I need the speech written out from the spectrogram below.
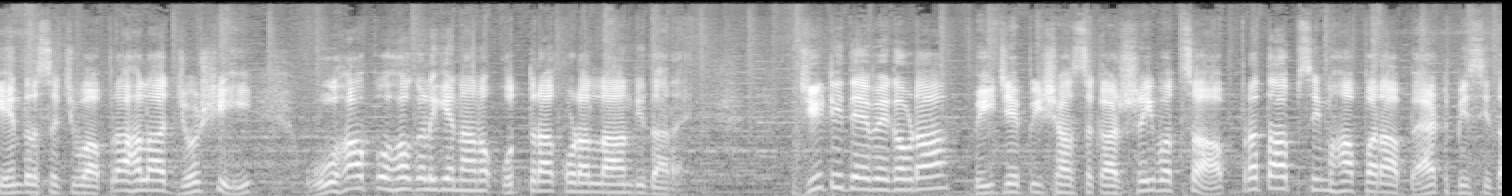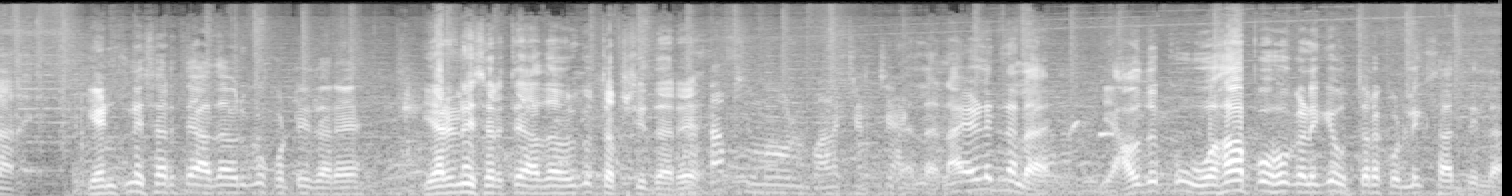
ಕೇಂದ್ರ ಸಚಿವ ಪ್ರಹ್ಲಾದ್ ಜೋಶಿ, ಊಹಾಪೋಹಗಳಿಗೆ ನಾನು ಉತ್ತರ ಕೊಡಲ್ಲ ಅಂದಿದ್ದಾರೆ. ಜಿಟಿ ದೇವೇಗೌಡ ಬಿಜೆಪಿ ಶಾಸಕ ಶ್ರೀವತ್ಸ ಪ್ರತಾಪ್ ಸಿಂಹ ಪರ ಬ್ಯಾಟ್ ಬೀಸಿದ್ದಾರೆ. ಎಂಟನೇ ಸರ್ತಿ ಆದವ್ರಿಗೂ ಕೊಟ್ಟಿದ್ದಾರೆ ಎರಡನೇ ಸರ್ತಿ ಆದವ್ರಿಗೂ ತಪ್ಪಿಸಿದ್ದಾರೆ. ಅಲ್ಲ ನಾ ಹೇಳಿದ್ನಲ್ಲ ಯಾವುದಕ್ಕೂ ಊಹಾಪೋಹಗಳಿಗೆ ಉತ್ತರ ಕೊಡ್ಲಿಕ್ಕೆ ಸಾಧ್ಯ ಇಲ್ಲ.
